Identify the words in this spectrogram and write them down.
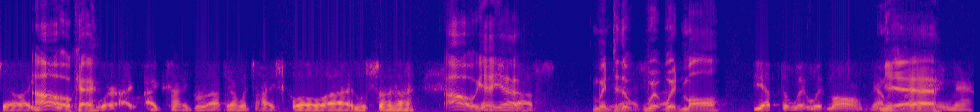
so I oh, okay. Where I, I kind of grew up, and I went to high school uh, in La Serna. Oh, yeah, yeah. Stuff. Went to Yeah, the Whittwood Mall. Yep, the Whittwood Mall. That was Yeah. my thing, man.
